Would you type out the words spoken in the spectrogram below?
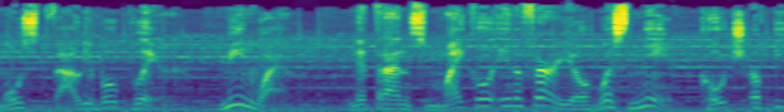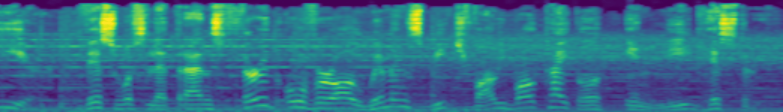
Most Valuable Player. Meanwhile, Letran's Michael Inoferio was named Coach of the Year. This was Letran's third overall women's beach volleyball title in league history.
